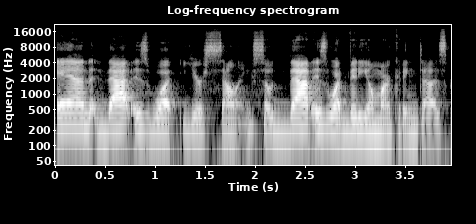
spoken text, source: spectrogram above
And that is what you're selling. So that is what video marketing does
